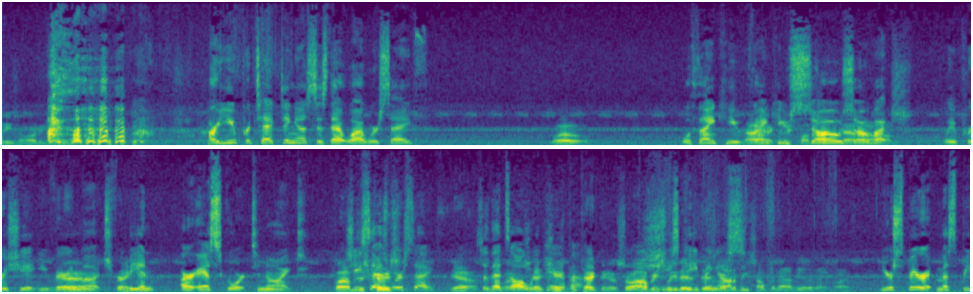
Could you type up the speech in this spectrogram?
titties are already. Are you protecting us? Is that why we're safe? Whoa. Well, thank you. I Thank you so, up and down so much. arms. We appreciate you very Yeah, much for being you. our escort tonight. But I'm she says curious. we're safe. Yeah. So that's well, all we and care she's about. protecting us, so obviously She's there's, there's got to be something out here that ain't right. Your spirit must be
